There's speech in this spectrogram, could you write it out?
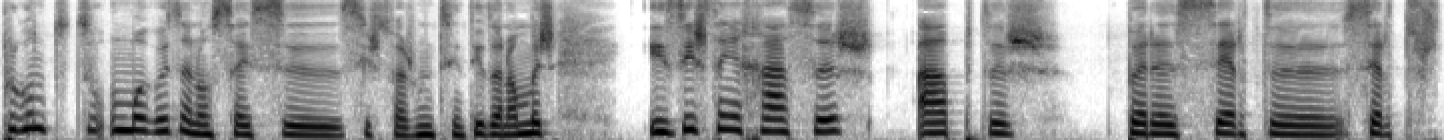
pergunto-te uma coisa, não sei se, se isto faz muito sentido ou não, mas existem raças aptas para certa, certos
